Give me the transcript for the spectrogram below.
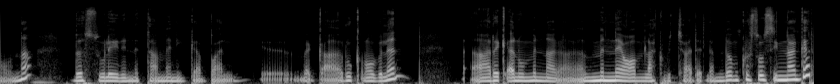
ነው እና በሱ ላይ ልንታመን ይገባል። በቃ ሩቅ ነው ብለን አርቀኑ የምናየው አምላክ ብቻ አይደለም። እንደውም ክርስቶስ ሲናገር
